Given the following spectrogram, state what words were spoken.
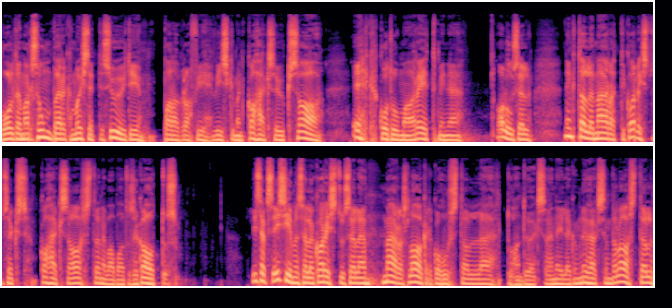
Voldemar Sumberg mõisteti süüdi paragrahvi viiskümmend kaheksa üks A ehk kodumaa reetmine alusel ning talle määrati karistuseks kaheksa-aastane vabaduse kaotus lisaks esimesele karistusele määras laagrikohus talle tuhande üheksasaja neljakümne üheksandal aastal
